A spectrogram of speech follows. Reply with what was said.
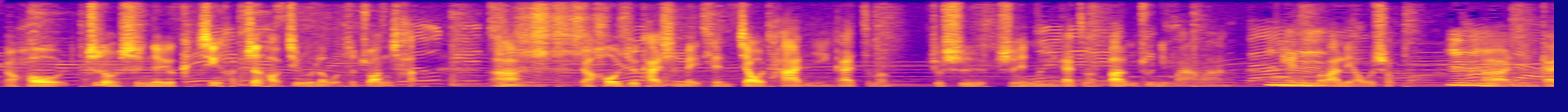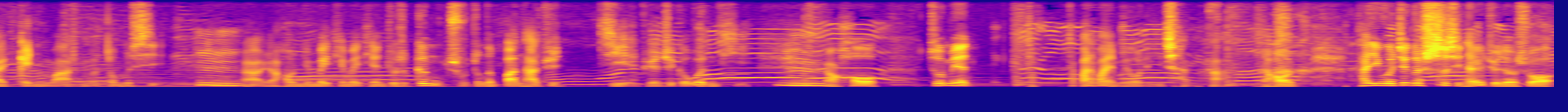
然后这种事情呢，又正好正好进入了我的专场。啊，然后我就开始每天教他你应该怎么，就是首先你应该怎么帮助你妈妈，你跟你妈妈聊什么、嗯。啊，你应该给你妈妈什么东西。嗯。啊，然后你每天每天就是更主动的帮他去解决这个问题，嗯。然后最后面他他爸妈也没有离成哈，然后他因为这个事情他就觉得说，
